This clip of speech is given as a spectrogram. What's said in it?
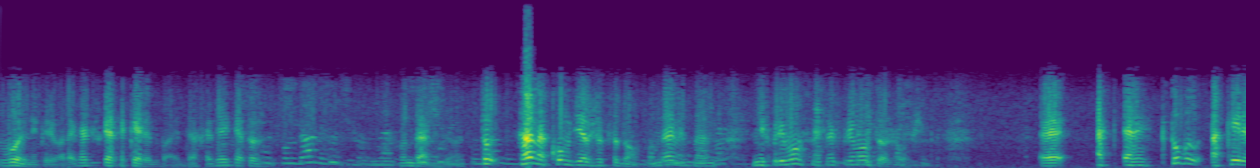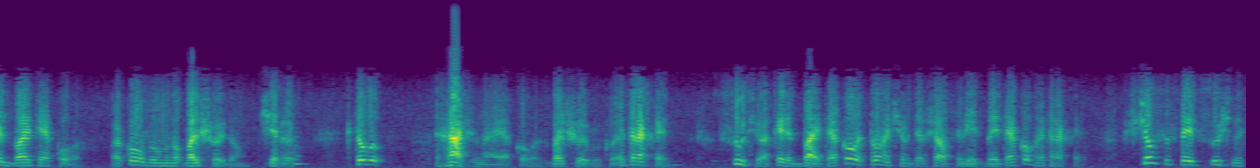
вольный перевод, а как сказать עקרת בית, да, хотя я тоже Фундамент. фундамент. да. То- та, на ком держится дом. Фундамент, на- не в прямом смысле, в прямом тоже, в общем-то. Э, а- э, кто был עקרת בית Якова? У Якова был большой дом, четверо. Кто был жена Якова с большой буквы? Это Рахель. Сутью עקרת בית Якова, то, на чем держался весь בית Якова, это Рахель. В чем состоит сущность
